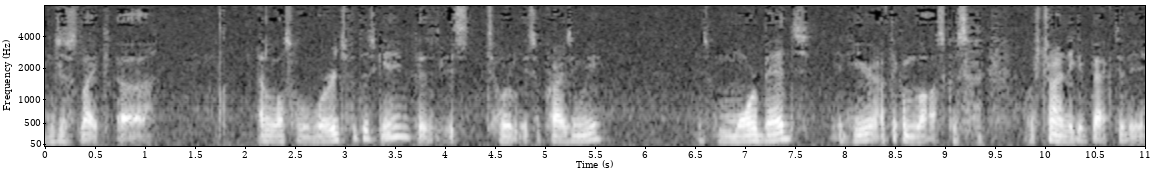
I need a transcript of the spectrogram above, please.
I'm just like uh, at a loss for words for this game because it's totally surprising me. There's more beds in here. I think I'm lost because I was trying to get back to the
